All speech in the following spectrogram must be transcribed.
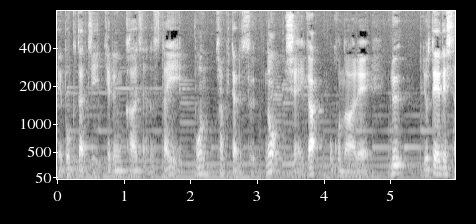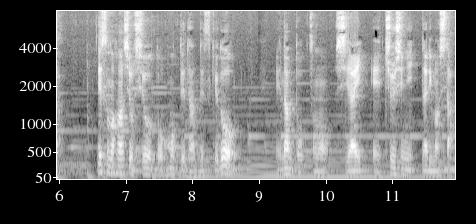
日僕たちケルンカージナルス対ボンキャピタルスの試合が行われる予定でした。でその話をしようと思ってたんですけどなんとその試合中止になりました。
